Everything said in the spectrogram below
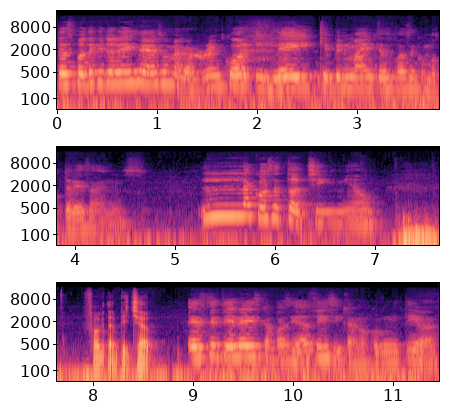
Después de que yo le dije eso, me agarró rencor y leí Keep in Mind que eso fue hace como tres años. La cosa touchy, miau. Fuck that bitch up. Es que tiene discapacidad física, no cognitiva.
